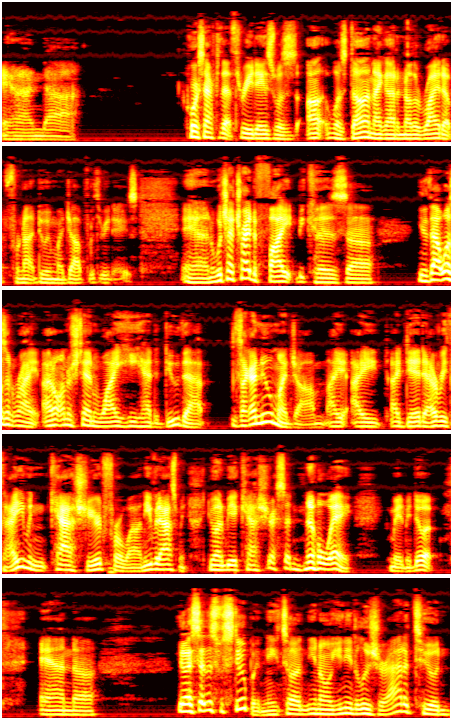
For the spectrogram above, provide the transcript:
And, uh, of course, after that three days was uh, was done, I got another write up for not doing my job for three days, and which I tried to fight because uh, you know that wasn't right. I don't understand why he had to do that it's like I knew my job. I, I, I did everything. I even cashiered for a while and he even asked me, Do you want to be a cashier? I said, No way. He made me do it. And uh, you know, I said this was stupid. And he said, you know, you need to lose your attitude.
